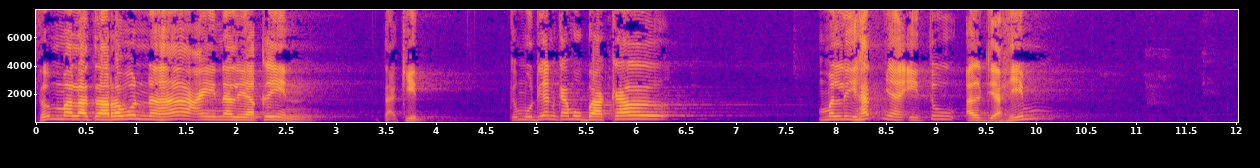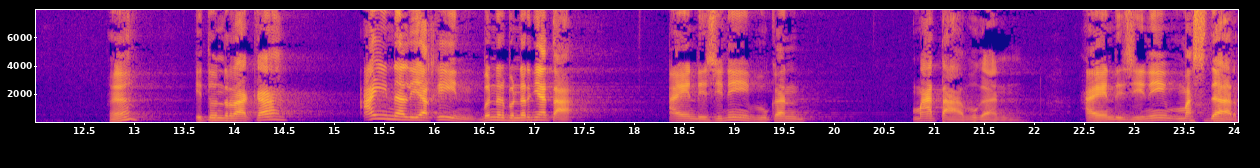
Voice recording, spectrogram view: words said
Thumma 'ainal yaqin. Takkid. Kemudian kamu bakal melihatnya itu al-jahim. Ya? Itu neraka ainal yaqin, benar-benar nyata. Ain di sini bukan mata, bukan. Ain di sini masdar.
